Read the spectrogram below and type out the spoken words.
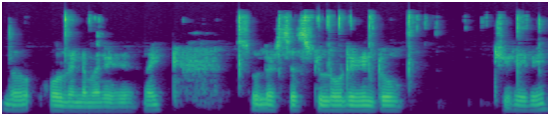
the whole random array here right? So let's just load it into gdb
